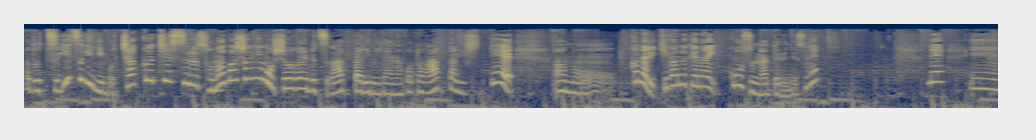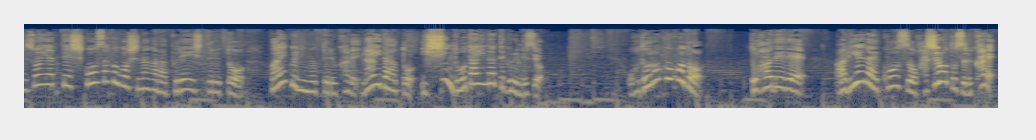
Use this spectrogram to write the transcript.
あと次々にも着地するその場所にも障害物があったりみたいなことがあったりして、あの、かなり気が抜けないコースになってるんですね。で、えー、そうやって試行錯誤しながらプレイしてると、バイクに乗ってる彼、ライダーと一心同体になってくるんですよ。驚くほど、ド派手で、ありえないコースを走ろうとする彼。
